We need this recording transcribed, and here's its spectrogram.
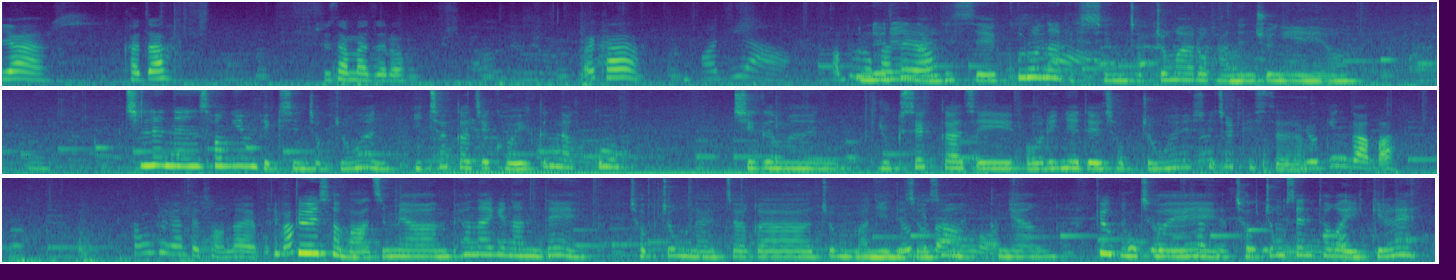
지야 가자 주사 맞으러 빨리 가 어디야? 앞으로 오늘은 가세요 알리스의 코로나 백신 접종하러 가는 중이에요. 칠레는 성인 백신 접종은 2차까지 거의 끝났고 지금은 6세까지 어린이들 접종을 시작했어요. 여긴가 봐 성숙이한테 전화해볼까? 학교에서 맞으면 편하긴 한데 접종 날짜가 좀 많이 늦어서. 그냥 학교 근처에 카드 접종 써도 되는 센터가 거야? 있길래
